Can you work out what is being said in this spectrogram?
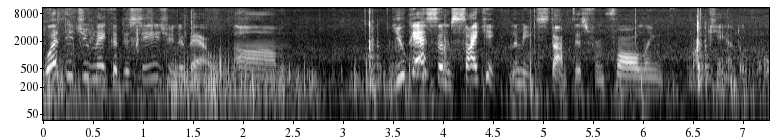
what did you make a decision about? Um you got some psychic let me stop this from falling. My candle oh,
